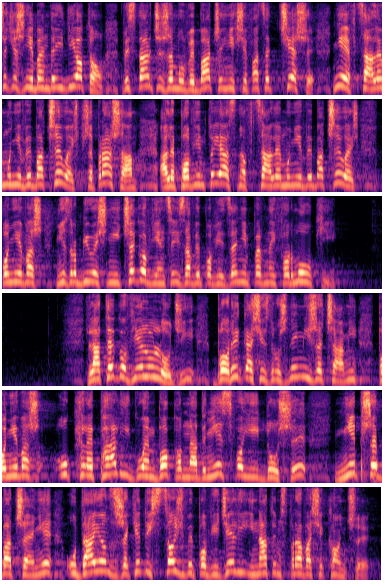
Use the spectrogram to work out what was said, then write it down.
Przecież nie będę idiotą. Wystarczy, że mu wybaczę i niech się facet cieszy. Nie, wcale mu nie wybaczyłeś, przepraszam, ale powiem to jasno, wcale mu nie wybaczyłeś, ponieważ nie zrobiłeś niczego więcej za wypowiedzeniem pewnej formułki. Dlatego wielu ludzi boryka się z różnymi rzeczami, ponieważ uklepali głęboko na dnie swojej duszy nieprzebaczenie, udając, że kiedyś coś wypowiedzieli i na tym sprawa się kończy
